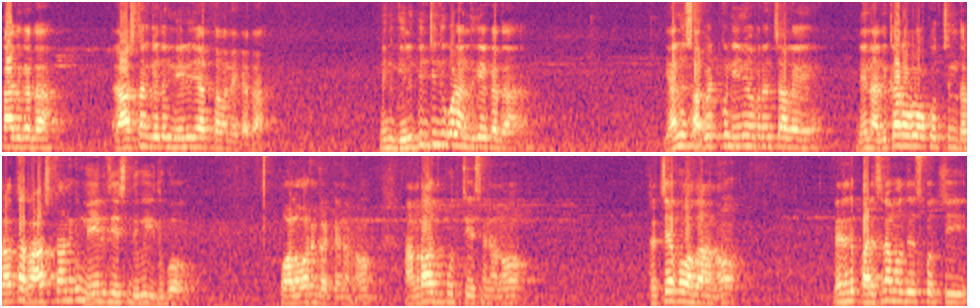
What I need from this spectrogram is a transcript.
కాదు కదా. రాష్ట్రానికి ఏదో మేలు చేస్తావనే కదా. నేను గెలిపించింది కూడా అందుకే కదా. ఇలా నువ్వు సభెట్టుకుని ఏం వివరించాలి? నేను అధికారంలోకి వచ్చిన తర్వాత రాష్ట్రానికి మేలు చేసింది ఇదిగో ఇదిగో. పోలవరం కట్టినాను అమరావతి పూర్తి చేసినాను ప్రత్యేక హోదాను లేదంటే పరిశ్రమలు తీసుకొచ్చి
